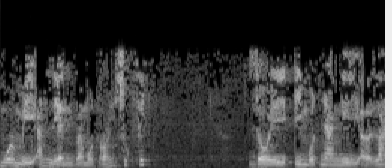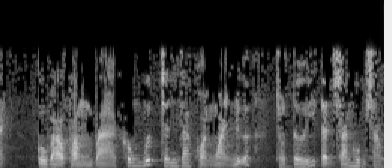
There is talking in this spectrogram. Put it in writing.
mua mì ăn liền và một gói xúc xích. Rồi tìm một nhà nghỉ ở lại, cô vào phòng và không bước chân ra khỏi ngoài nữa cho tới tận sáng hôm sau.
